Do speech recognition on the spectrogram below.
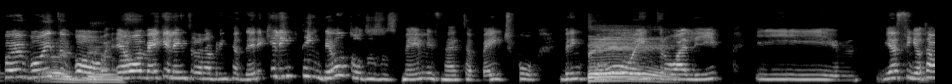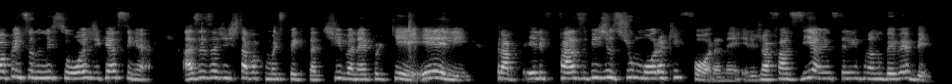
Foi muito Ai, bom. Deus. Eu amei que ele entrou na brincadeira e que ele entendeu todos os memes, né, também. Tipo, brincou, Sim. entrou ali. E, e assim, eu tava pensando nisso hoje, que assim, é, às vezes a gente tava com uma expectativa, né? Porque ele, ele faz vídeos de humor aqui fora, né? Ele já fazia antes dele entrar no BBB.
